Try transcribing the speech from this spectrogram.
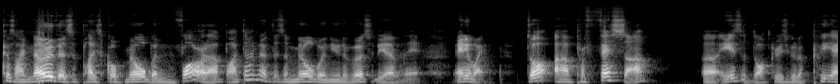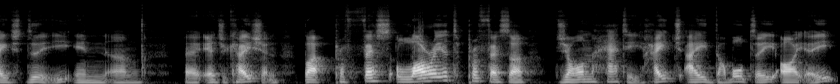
because I know there's a place called Melbourne in Florida, but I don't know if there's a Melbourne University over there. Anyway, doc, uh, Professor uh, is a doctor. He's got a PhD in um, uh, education. But Professor Laureate Professor John Hattie, H A T T I E,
